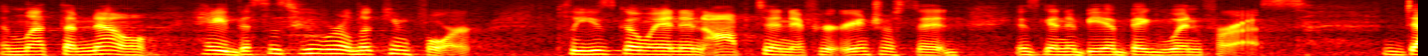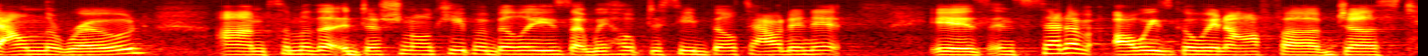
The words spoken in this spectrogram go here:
and let them know, hey, this is who we're looking for. Please go in and opt in if you're interested is gonna be a big win for us. Down the road, um, some of the additional capabilities that we hope to see built out in it is instead of always going off of just,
